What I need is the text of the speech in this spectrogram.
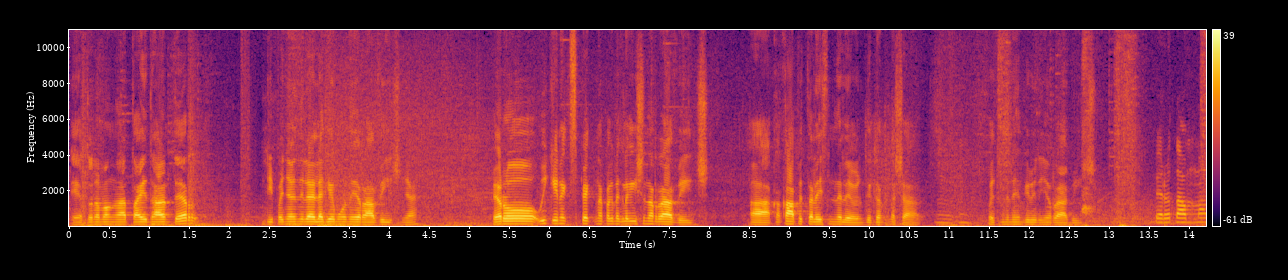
Ito namang uh, Tide Hunter. Hindi pa niya nilalagay muna yung Ravage niya. Pero we can expect na pag naglagay siya ng Ravage, ah kakapitalize nila yun, gagang na siya. Pwede na yung gamitin yung Ravage. Pero tamang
